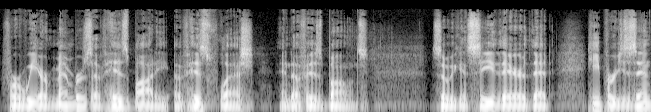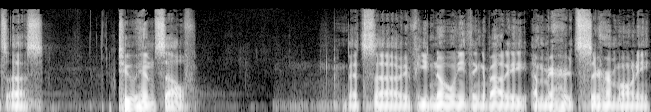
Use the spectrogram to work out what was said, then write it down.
For we are members of his body, of his flesh, and of his bones. So we can see there that he presents us to himself that's uh, if you know anything about a, a marriage ceremony,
